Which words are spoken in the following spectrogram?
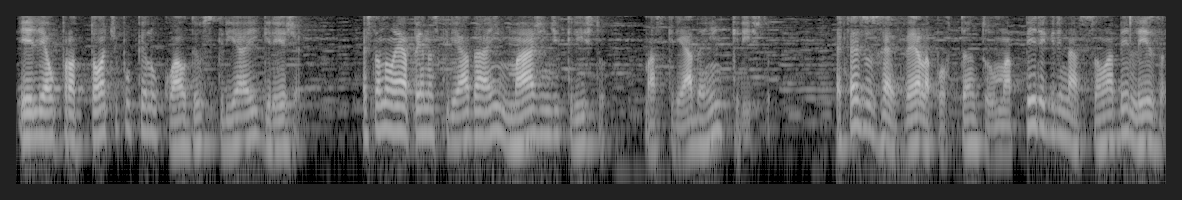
ele é o protótipo pelo qual Deus cria a igreja. Esta não é apenas criada à imagem de Cristo, mas criada em Cristo. Efésios revela, portanto, uma peregrinação à beleza.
